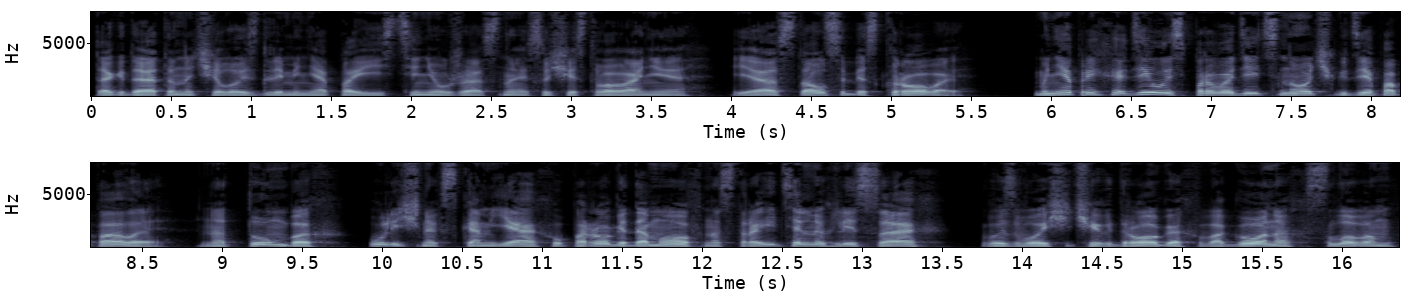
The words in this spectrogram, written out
Тогда-то началось для меня поистине ужасное существование. Я остался без крова. Мне приходилось проводить ночь где попало. На тумбах, уличных скамьях, у порога домов, на строительных лесах, в извозчичьих дрогах, вагонах, словом,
